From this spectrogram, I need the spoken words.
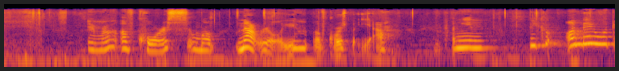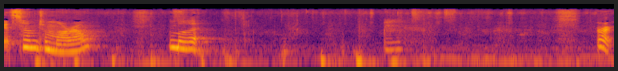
camera, of course. Well, not really, of course, but yeah. I mean, I may look at some tomorrow, but Alright.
